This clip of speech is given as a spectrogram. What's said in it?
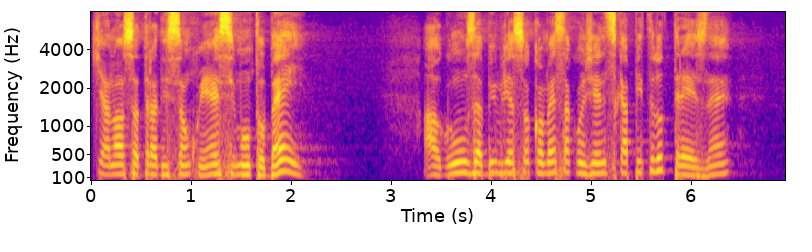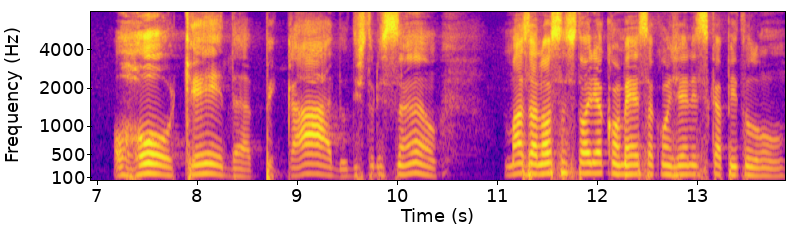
que a nossa tradição conhece muito bem. Alguns a Bíblia só começa com Gênesis capítulo 3, né? Horror, queda, pecado, destruição, mas a nossa história começa com Gênesis capítulo 1.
